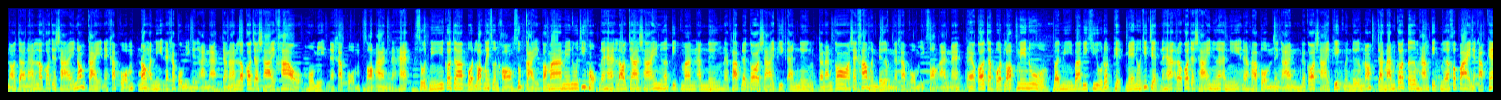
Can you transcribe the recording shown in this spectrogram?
เนาะจากนั้นเราก็จะใช้น่องไก่นะครับผมน่องอันนี้นะครับผมอีก 1 อันนะ จากนั้นเราก็จะใช้ข้าวโฮมินะครับผม 2 อันนะฮะสูตรนี้ก็จะปลดล็อกในส่วนของซุปไก่ต่อมาเมนูที่6นะฮะเราจะใช้เนื้อติดมันอันหนึงนะครับแล้วก็ใช้พริกอันหนึง จากนั้นก็ใช้ข้าวเหมือนเดิมนะครับผมอีก 2 อันนะแล้วก็จะปลดล็อกเมนูบะหมีีบาร์บีคิวรสเผ็ดเมนูที่7นะฮะเราก็จะใช้เนื้ออันนี้นะครับผม1อัน แล้วก็ใช้พริกเหมือนเดิมเนาะจากนั้นก็เติมหางติดเนื้อเข้าไปเนะครับแค่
